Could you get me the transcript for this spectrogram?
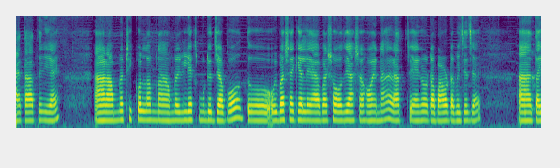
আয় তাড়াতাড়ি আয়। আর আমরা ঠিক করলাম না, আমরা রিল্যাক্স মুডে যাব। তো ওই বাসায় গেলে আবার সহজে আসা হয় না, রাত্রে এগারোটা, বারোটা বেজে যায়। আর তাই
